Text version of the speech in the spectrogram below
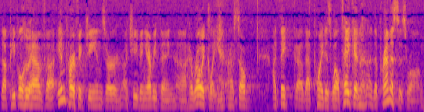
the people who have uh, imperfect genes are achieving everything uh, heroically. so I think uh, that point is well taken. The premise is wrong.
